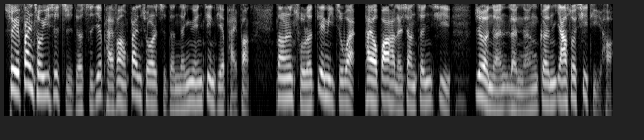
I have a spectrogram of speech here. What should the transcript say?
所以范畴一是指的直接排放，范畴二指的能源间接排放。当然，除了电力之外，它又包含了像蒸汽、热能、冷能跟压缩气体哈。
